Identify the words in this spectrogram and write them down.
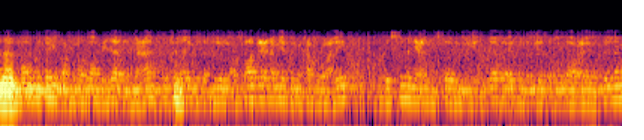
نعم. الأصابع لم يكن يحافظ عليه. في السنن عن المستورد بن شداد رأيت النبي صلى الله عليه وسلم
